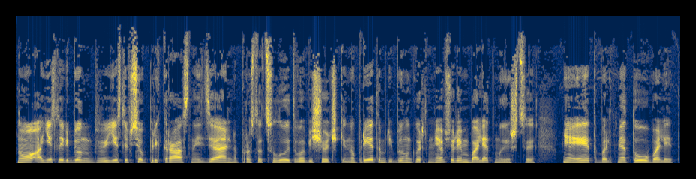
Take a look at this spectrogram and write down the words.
Ну, а если ребенок, если все прекрасно, идеально, просто целует в обе щечки, но при этом ребенок говорит, у меня все время болят мышцы, у меня это болит, у меня то болит.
